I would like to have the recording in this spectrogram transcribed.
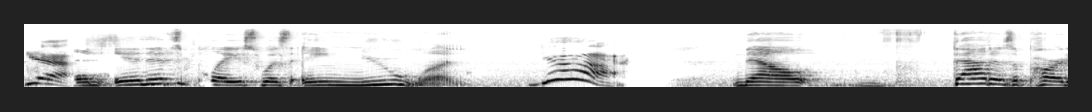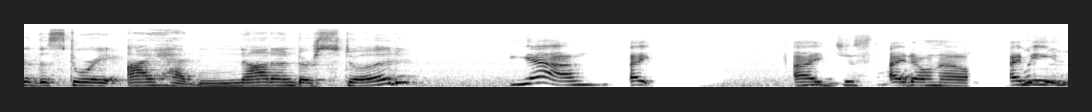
yeah, and in its place was a new one. yeah. Now, that is a part of the story I had not understood. yeah i i just i don't know i mean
